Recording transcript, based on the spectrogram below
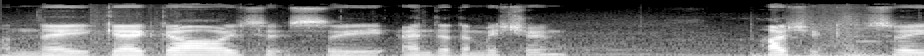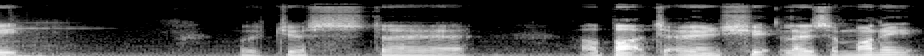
And there you go guys, it's the end of the mission. As you can see, we've just uh, about to earn shitloads of money.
